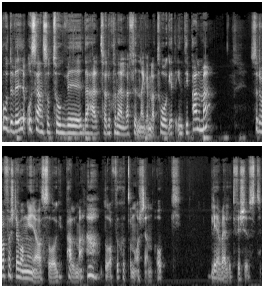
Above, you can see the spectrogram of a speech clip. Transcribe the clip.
bodde vi och sen så tog vi det här traditionella fina gamla tåget in till Palma. Så det var första gången jag såg Palma då för 17 år sedan och blev väldigt förtjust.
